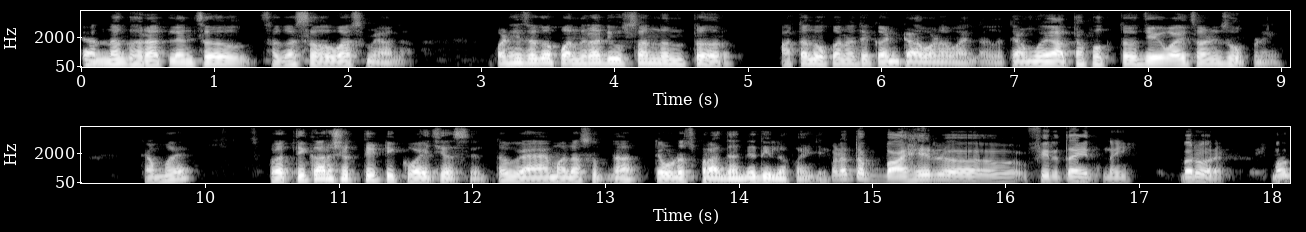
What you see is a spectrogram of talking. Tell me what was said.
त्यांना घरातल्यांचं सगळा सहवास मिळाला. पण हे सगळं पंधरा दिवसांनंतर आता लोकांना ते कंटाळवाणं व्हायला लागलं. त्यामुळे आता फक्त जेवायचं आणि झोपणे. त्यामुळे प्रतिकारशक्ती टिकवायची असेल तर व्यायामाला सुद्धा तेवढंच प्राधान्य दिलं पाहिजे. पण आता बाहेर अं, फिरता येत नाही. बरोबर आहे. मग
